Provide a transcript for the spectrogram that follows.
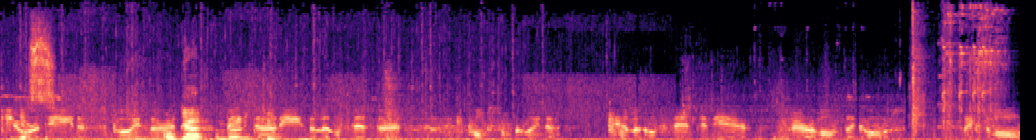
Security, the splicers, Oh god, I'm burning too. Daddies, the little sisters. He pumps some kind of chemical scent in the air. Pheromones, they call it. Makes them all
